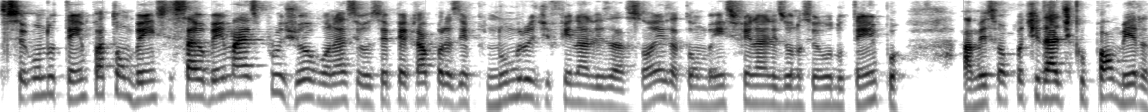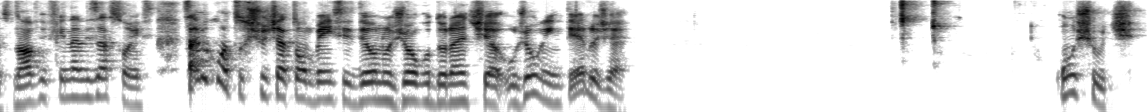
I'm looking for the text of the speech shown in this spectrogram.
Segundo tempo, a Tom Benz saiu bem mais pro jogo, né? Se você pegar, por exemplo, número de finalizações, a Tom Benz finalizou no segundo tempo a mesma quantidade que o Palmeiras, nove finalizações. Sabe quantos chutes a Tom Benz deu no jogo durante o jogo inteiro, Jé? Um chute.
